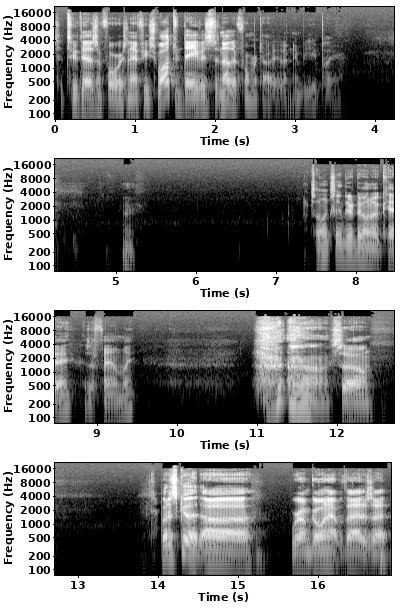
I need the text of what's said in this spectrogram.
To 2004, his nephews Walter Davis, another former title NBA player. Hmm. So it looks like they're doing okay as a family. so, but it's good. Uh, where I'm going at with that is that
